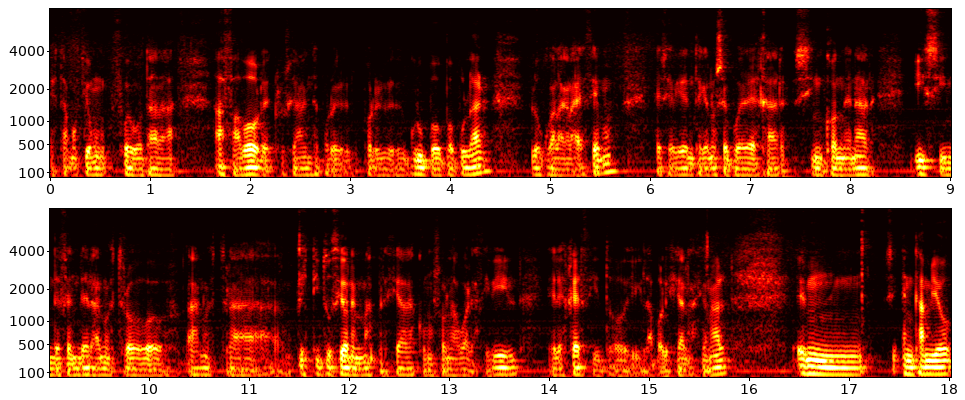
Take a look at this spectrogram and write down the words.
Esta moción fue votada a favor exclusivamente por el, por el Grupo Popular, lo cual agradecemos. Es evidente que no se puede dejar sin condenar y sin defender a, nuestro, a nuestras instituciones más preciadas como son la Guardia Civil, el Ejército y la Policía Nacional. En, en cambio,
